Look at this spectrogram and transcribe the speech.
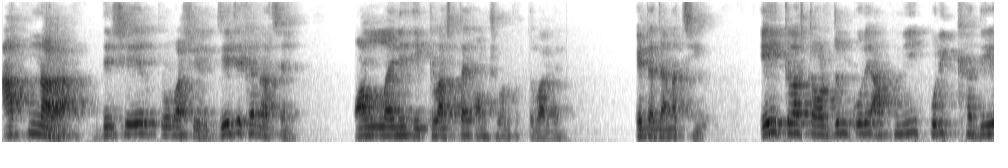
আপনারা, দেশের প্রবাসীর, যে যেখানে আছেন। অনলাইনে এই ক্লাসটায় অংশগ্রহণ করতে পারবেন। এটা জানাচ্ছি। এই ক্লাসটা অর্জন করে আপনি পরীক্ষা দিয়ে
